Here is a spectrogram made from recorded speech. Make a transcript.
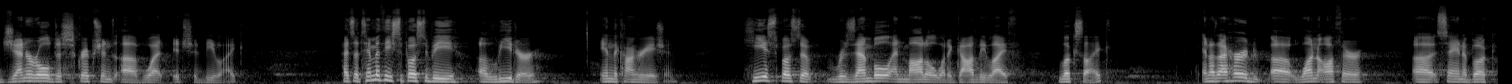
general descriptions of what it should be like. And so, Timothy's supposed to be a leader in the congregation. He is supposed to resemble and model what a godly life looks like. And as I heard uh, one author uh, say in a book,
